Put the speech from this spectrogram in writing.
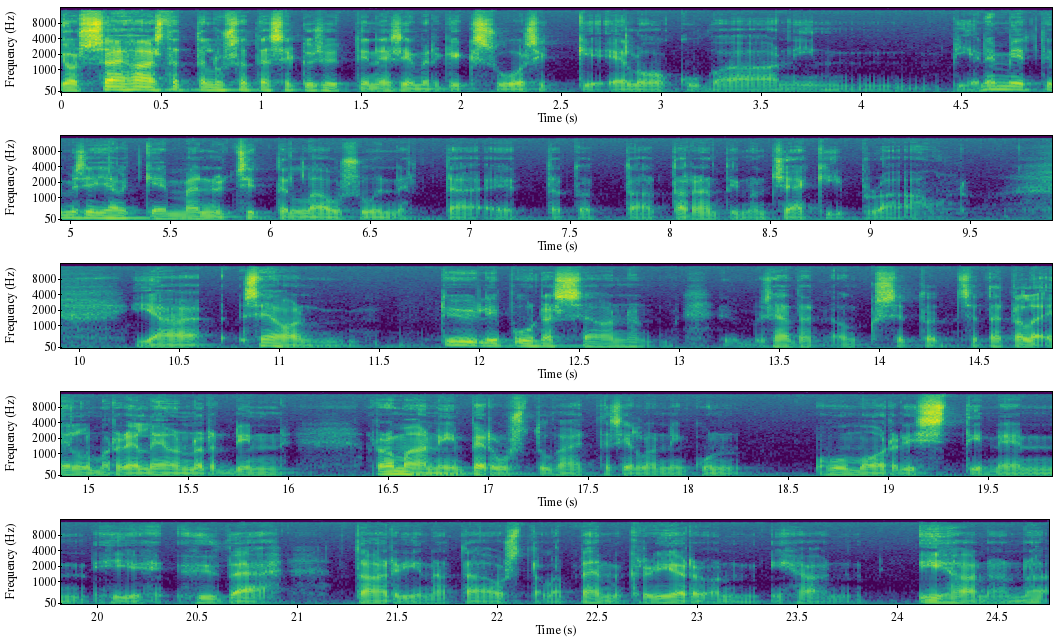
Jossain haastattelussa tässä kysyttiin esimerkiksi suosikkielokuvaa, niin pienen miettimisen jälkeen mä nyt sitten lausuin, että, että tota, Tarantinon Jackie Brown. Ja se on tyylipuhdas, se on, se, onko se, se taitaa olla Elmore Leonardin romaaniin perustuva, että siellä on niin kuin humoristinen, hi, hyvä tarina taustalla. Pam Grier on ihan ihana, äh,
